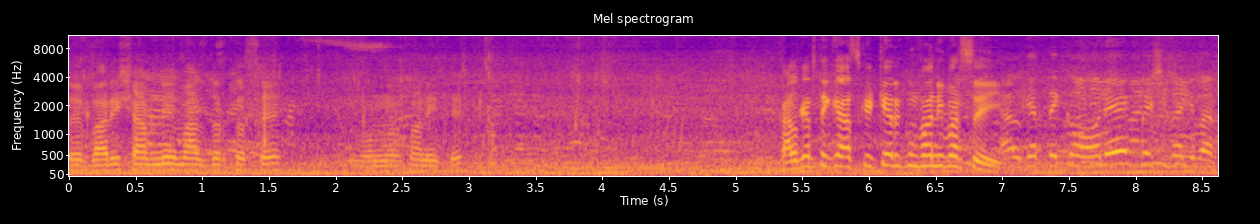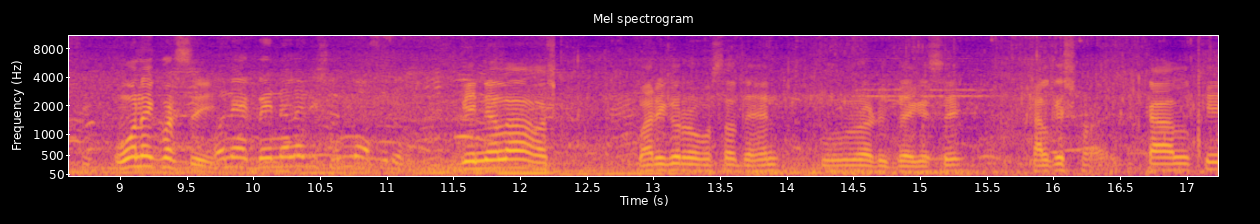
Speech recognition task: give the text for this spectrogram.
তো বাড়ির সামনে মাছ ধরতেছে বন্যার পানিতে। কালকের থেকে আজকে কীরকম পানি পারছে কালকের থেকে অনেক বেশি পানি বাড়ছে। অনেক পারছে অনেক বেনালারি শূন্য ছিল বেনালা বাড়িঘরের অবস্থা দেখেন পুরো ডুবে গেছে। কালকে কালকে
